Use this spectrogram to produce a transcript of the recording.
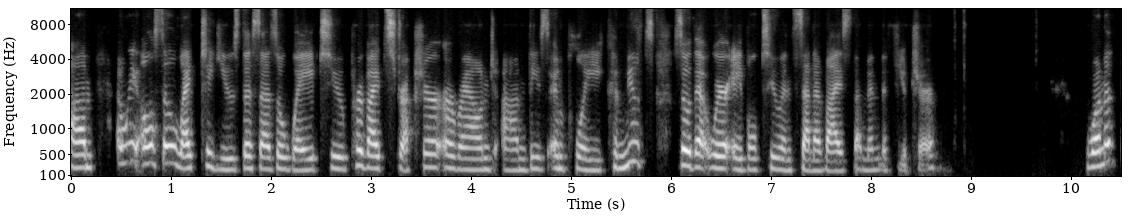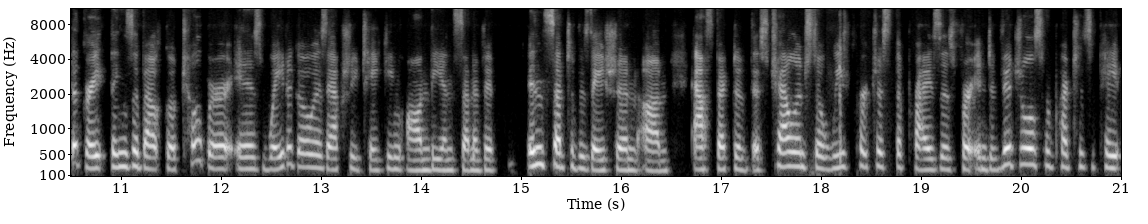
Um, and we also like to use this as a way to provide structure around um, these employee commutes so that we're able to incentivize them in the future. One of the great things about GoTober is Way to Go is actually taking on the incentive incentivization um, aspect of this challenge. So we've purchased the prizes for individuals who participate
